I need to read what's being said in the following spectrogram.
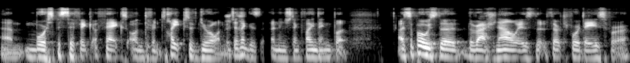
um, more specific effects on different types of neuron, which I think is an interesting finding. But I suppose the the rationale is that 34 days for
